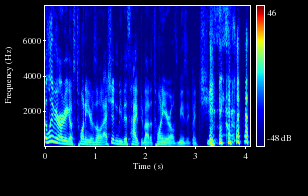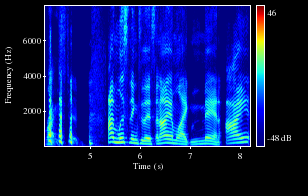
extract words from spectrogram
Olivia Rodrigo's 20 years old. I shouldn't be this hyped about a 20 year old's music, but Jesus Christ, dude. I'm listening to this and I am like, man, I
